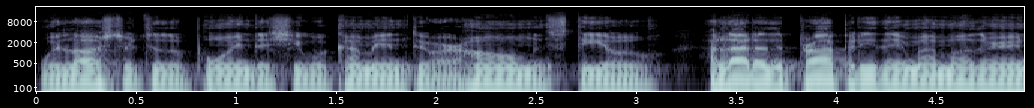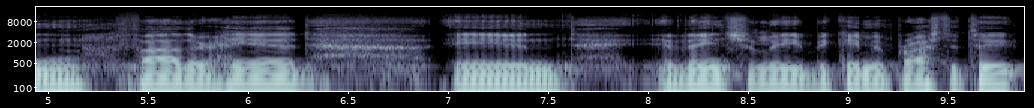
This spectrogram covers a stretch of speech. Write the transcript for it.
We lost her to the point that she would come into our home and steal a lot of the property that my mother and father had, and eventually became a prostitute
